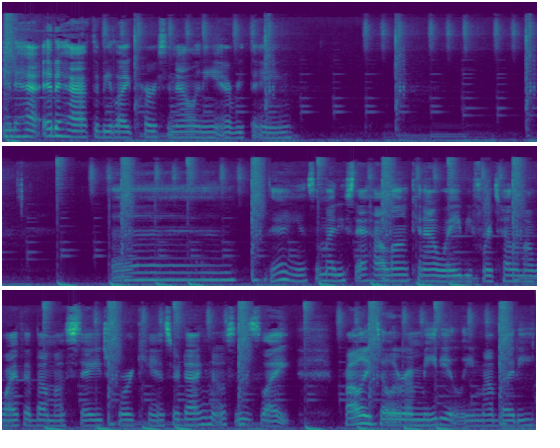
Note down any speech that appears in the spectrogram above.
it ha- it'd have to be like personality and everything. Uh, dang, somebody said, How long can I wait before telling my wife about my stage 4 cancer diagnosis? Like, probably tell her immediately, my buddy.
